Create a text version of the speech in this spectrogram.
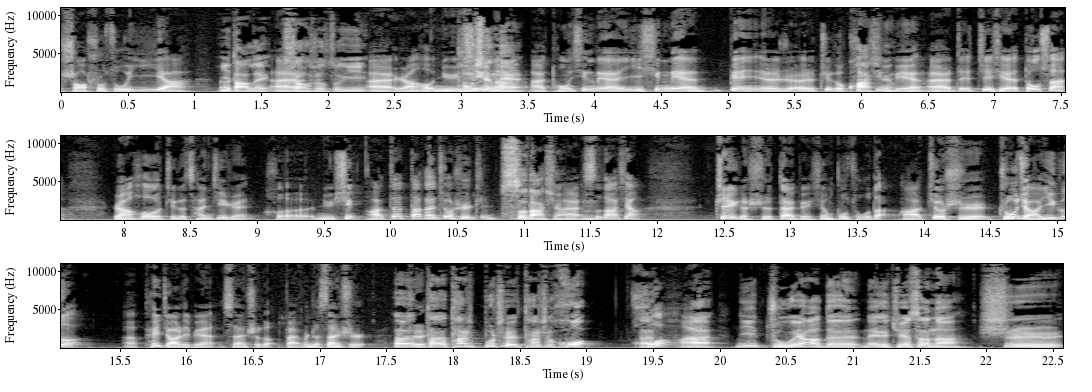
少数族裔啊，一大类哎少数族裔哎，然后女性啊，哎，同性恋、异性恋、变呃呃这个跨性别，哎，这这些都算。然后这个残疾人和女性啊，这大概就是这四大项哎，嗯四大项，这个是代表性不足的啊，就是主角一个，呃，配角里边三十个，百分之三十。呃，是。它它是不是它是或呃或啊。哎你主要的那个角色呢是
